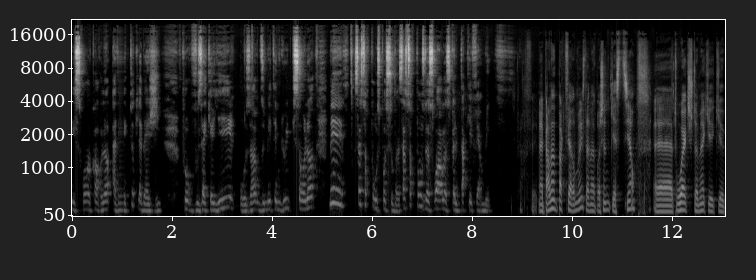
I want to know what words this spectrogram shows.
ils seront encore là avec toute la magie pour vous accueillir aux heures du meet and greet qui sont là. Mais ça se repose pas souvent. Ça se repose le soir lorsque le parc est fermé. Parfait. Mais parlant de parc fermé, c'était ma prochaine question. Euh, toi, justement, qui, qui,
